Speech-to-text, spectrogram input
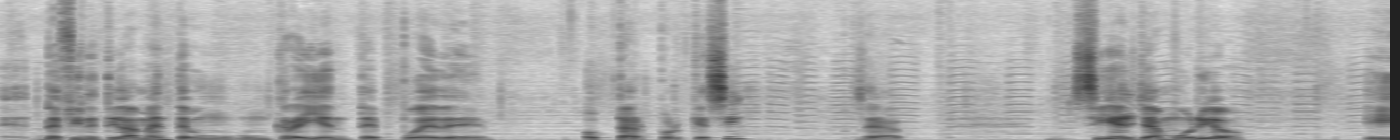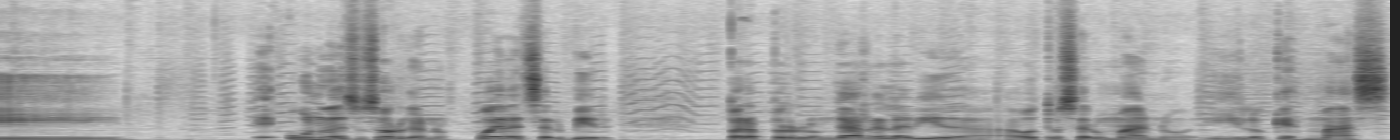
Eh, definitivamente un, un creyente puede optar porque sí. O sea, si él ya murió y eh, uno de sus órganos puede servir para prolongarle la vida a otro ser humano y lo que es más,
